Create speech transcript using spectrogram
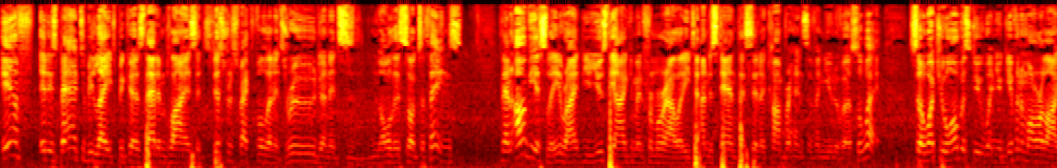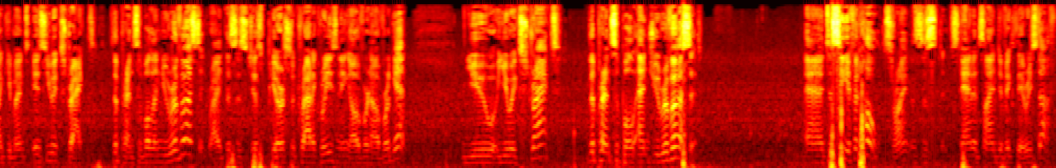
If it is bad to be late because that implies it's disrespectful and it's rude and it's all this sorts of things, then obviously, right, you use the argument for morality to understand this in a comprehensive and universal way. So what you always do when you're given a moral argument is you extract the principle and you reverse it, right? This is just pure Socratic reasoning over and over again. You you extract the principle and you reverse it. And to see if it holds, right? This is standard scientific theory stuff.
